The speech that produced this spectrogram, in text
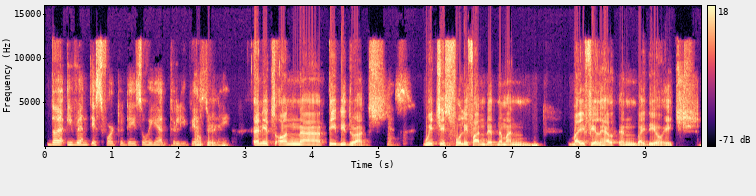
the event is for today, so he had to leave yesterday. And it's on uh, TB drugs, Yes. which is fully funded naman by PhilHealth and by DOH.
